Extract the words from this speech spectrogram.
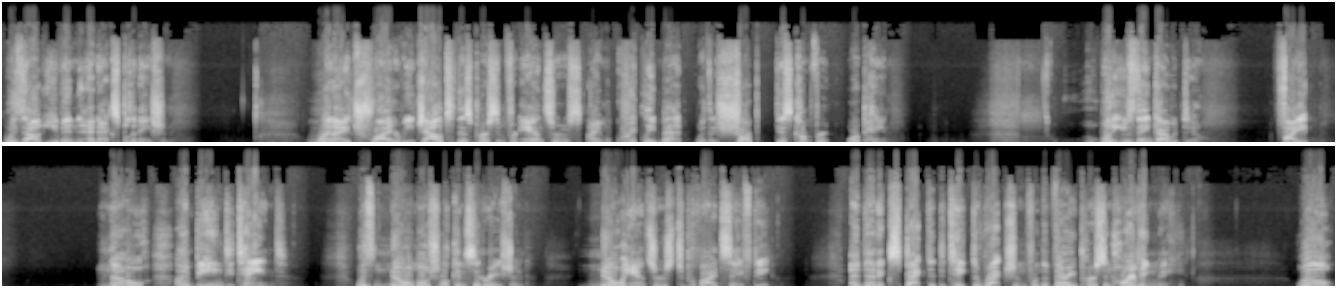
without even an explanation. When I try to reach out to this person for answers, I'm quickly met with a sharp discomfort or pain. What do you think I would do? Fight? No, I'm being detained with no emotional consideration, no answers to provide safety, and then expected to take direction from the very person harming me. Well,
